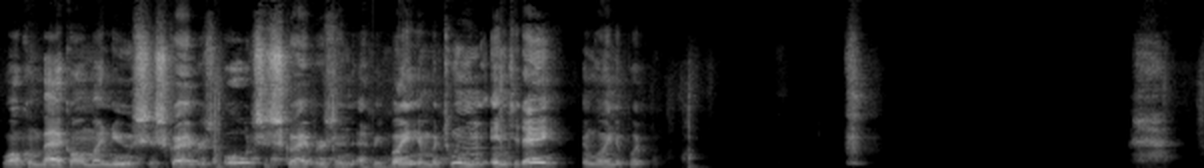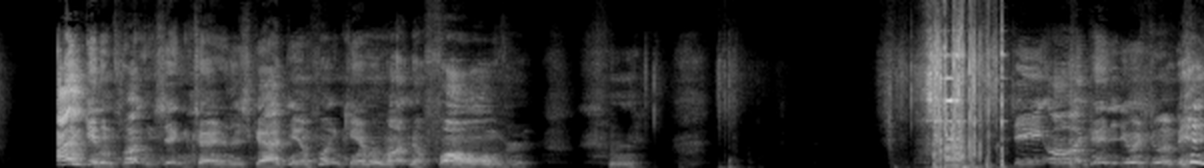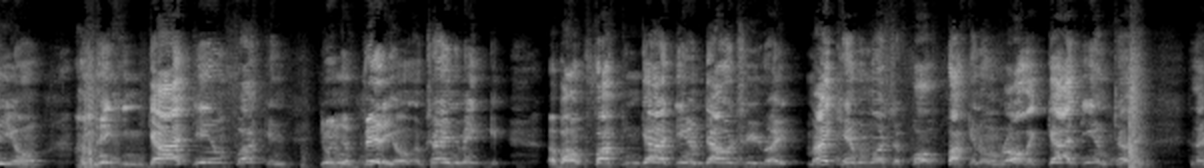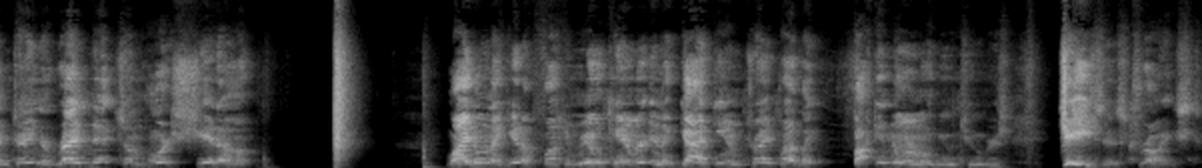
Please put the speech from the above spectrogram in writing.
Welcome back, all my new subscribers, old subscribers, and everybody in between. And today, I'm going to put. I'm getting fucking sick and tired of this goddamn fucking camera wanting to fall over. See, all I'm trying to do is do a video. I'm making goddamn fucking doing a video. I'm trying to make about fucking goddamn Dollar Tree right. My camera wants to fall fucking over all the goddamn time because I'm trying to redneck some horse shit up. Why don't I get a fucking real camera and a goddamn tripod like fucking normal YouTubers? Jesus Christ.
